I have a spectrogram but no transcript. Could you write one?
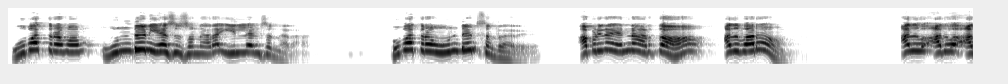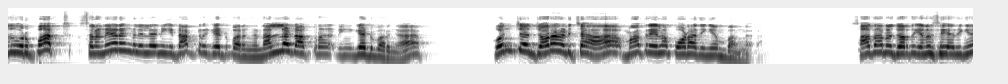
உபத்திரவம் உண்டுன்னு இயேசு சொன்னாரா இல்லைன்னு சொன்னாரா? உபத்திரவம் உண்டுன்னு சொல்கிறாரு அப்படின்னா என்ன அர்த்தம்? அது வரும். அது அது அது ஒரு பார்ட் சில நேரங்களில் நீங்கள் டாக்டரை கேட்டு பாருங்கள் நல்ல டாக்டரை நீங்கள் கேட்டு பாருங்கள் கொஞ்சம் ஜுரம் அடித்தா மாத்திரையெல்லாம் போடாதீங்கம்பாங்க. சாதாரண ஜுரத்துக்கு என்ன செய்யாதீங்க?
